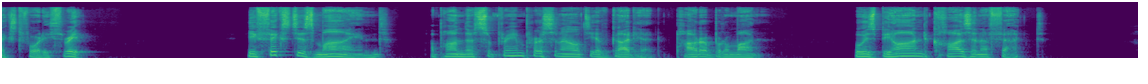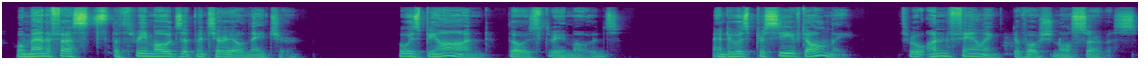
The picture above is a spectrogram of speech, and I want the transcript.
Text 43. He fixed his mind upon the Supreme Personality of Godhead, Para Brahman, who is beyond cause and effect, who manifests the three modes of material nature, who is beyond those three modes, and who is perceived only through unfailing devotional service.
